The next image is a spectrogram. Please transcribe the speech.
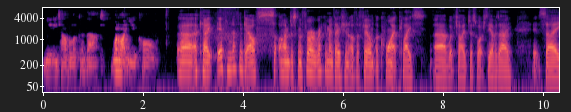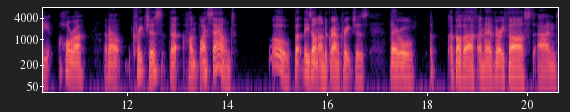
You need to have a look at that. What about you, Paul? Uh, okay, if nothing else, I'm just going to throw a recommendation of the film A Quiet Place, uh, which I just watched the other day. It's a horror about creatures that hunt by sound. Oh, but these aren't underground creatures. They're all above earth and they're very fast and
